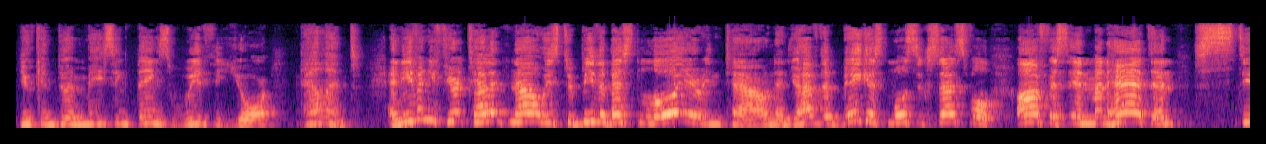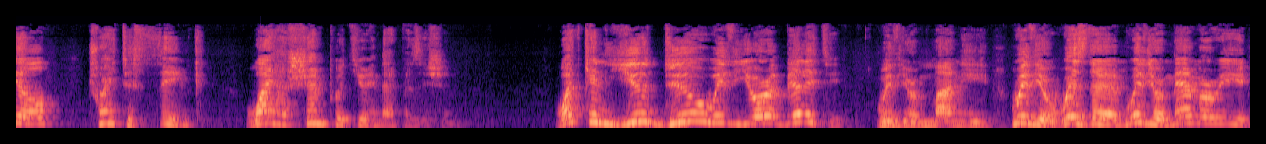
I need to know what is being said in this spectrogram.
you can do amazing things with your talent. And even if your talent now is to be the best lawyer in town and you have the biggest, most successful office in Manhattan, still try to think why Hashem put you in that position. What can you do with your ability? With your money, with your wisdom, with your memory,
